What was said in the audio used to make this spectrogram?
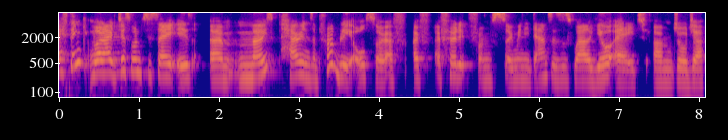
I think what I just wanted to say is um, most parents, and probably also I've, I've, I've, heard it from so many dancers as well, your age, um, Georgia,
